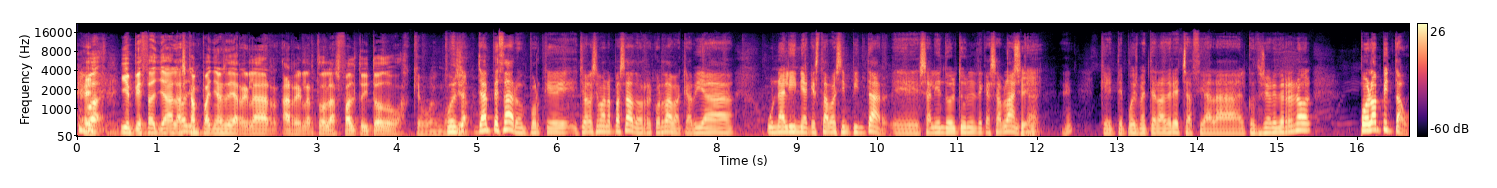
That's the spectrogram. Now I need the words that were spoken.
y, empiezan ya las Oye. campañas de arreglar, arreglar todo el asfalto y todo. ¡Qué buen Pues ya, ya empezaron, porque yo la semana pasada os recordaba que había una línea que estaba sin pintar eh, saliendo del túnel de Casablanca, Sí. ¿eh? que te puedes meter a la derecha hacia la- el concesionario de Renault. Pues lo han pintado,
